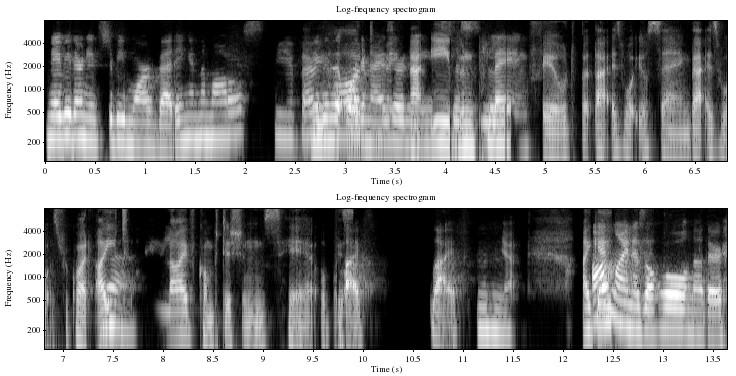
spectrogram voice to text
maybe there needs to be more vetting in the models. Yeah, very maybe the organizer that even playing field, but that is what you're saying. That is what's required. Are yeah. you talking live competitions here? Obviously? Live, live. Mm-hmm. Yeah. I guess, online is a whole nother,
